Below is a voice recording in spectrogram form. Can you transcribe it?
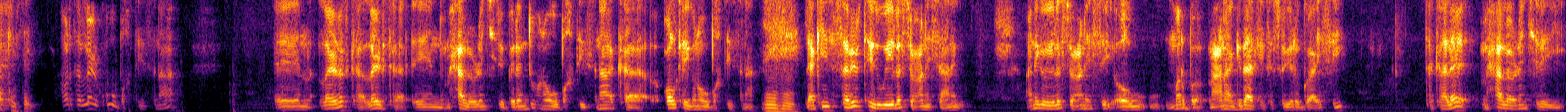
arkaysay? horta laydhku wuu baktiisnaa laydharka laydhka maxaa la odhan jiray? Berenduhuna wuu baktiisnaa ka qolkayguna wuu baktiisnaa laakiin sariirteedu way la soconaysay anigu aniga way la soconaysay oo marba macnaha gidaarka ka soo yaro go'aysay ta kale maxaa la odhan jiray?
